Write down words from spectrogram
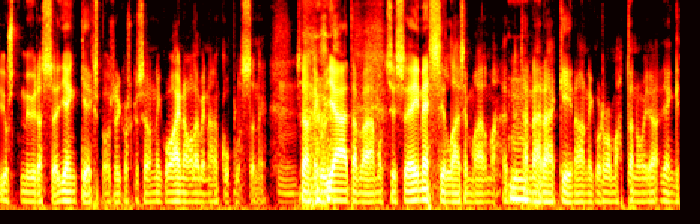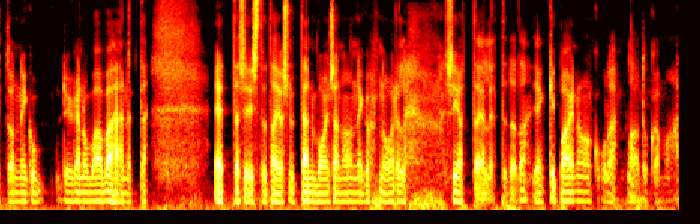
just myydä se jenkki koska se on niin kuin aina olevinaan kuplassa, niin mm. se on niin kuin jäätävää, mutta siis se ei mene se maailma. Et mm. Nythän nähdään, että Kiina on niin kuin romahtanut ja jenkit on niin kuin dyykannut vaan vähän, että että siis, tota, jos nyt tämän voin sanoa niin nuorille sijoittajille, että tota, jenkkipaino on kuule laatukamaa.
